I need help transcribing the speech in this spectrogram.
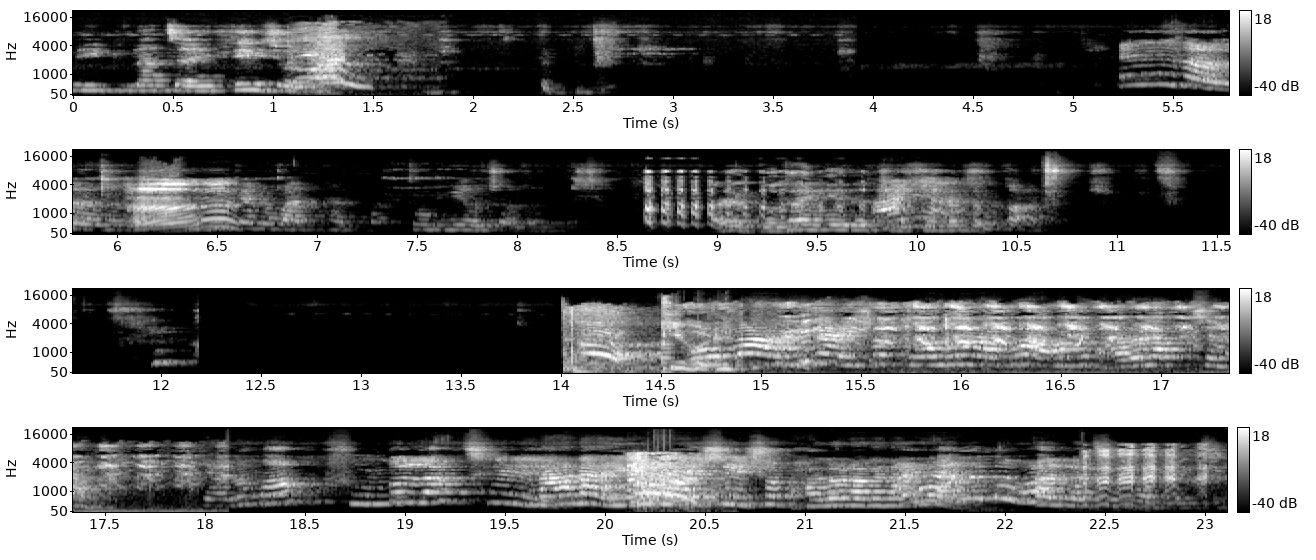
মেঘনা চাইতেই দাঁড়াও, তুমি কেন বাদ থাকবা? তুমিও চলো আরে কোথায় নিয়ে যাচ্ছিস? এসব করব না গো, ভালো লাগছে না। কেন মা? খুব সুন্দর লাগছে। না না এই এসব ভালো লাগে না না না তো ভালো লাগছে।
